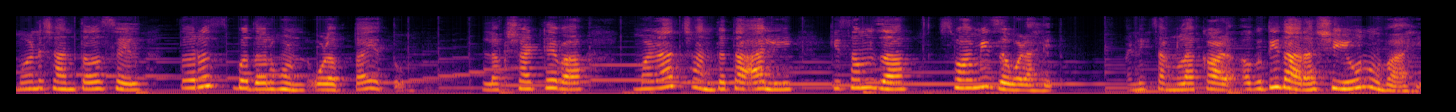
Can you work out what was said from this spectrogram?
मन शांत असेल तरच बदल होऊन ओळखता येतो. लक्षात ठेवा मनात शांतता आली की समजा स्वामी जवळ आहेत. आणि चांगला काळ अगदी दाराशी येऊन उभा आहे.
